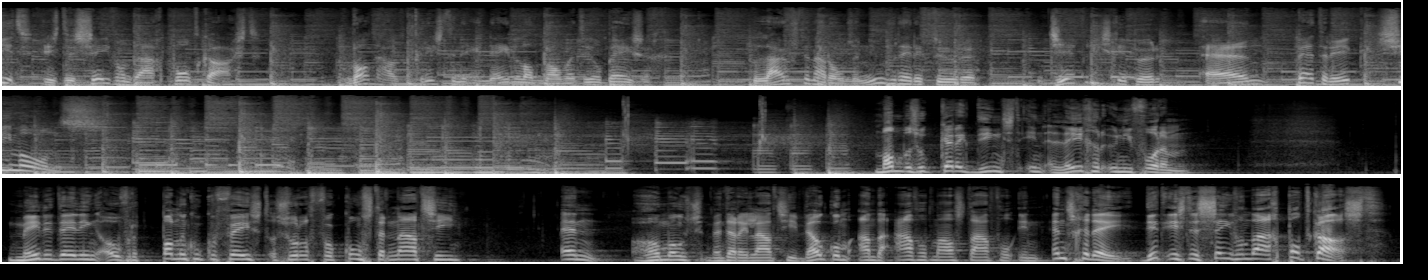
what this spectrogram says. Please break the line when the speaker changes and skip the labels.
Dit is de C Vandaag podcast. Wat houdt christenen in Nederland momenteel bezig? Luister naar onze nieuwsredacteuren Jeffrey Schipper en Patrick Simons.
Manbezoek kerkdienst in legeruniform. Mededeling over pannenkoekenfeest zorgt voor consternatie. En homo's met een relatie welkom aan de avondmaalstafel in Enschede. Dit is de C Vandaag podcast.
